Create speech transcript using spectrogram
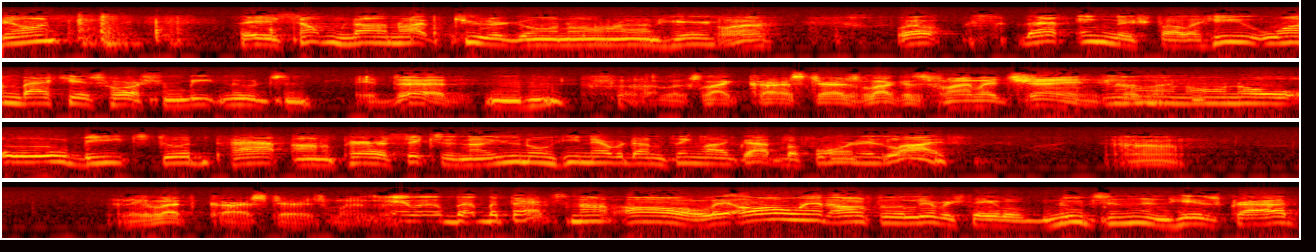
Dillon, there's something downright peculiar going on around here. What? Well, that English fella, he won back his horse from Pete Knudsen. He did? Mm-hmm. Looks like Carstairs' luck has finally changed, No, doesn't it? no, no. Old Pete stood pat on a pair of sixes. Now, you know he never done a thing like that before in his life. Oh. And he let Carstairs win. Yeah, well, but, but that's not all. They all went off to the livery stable, Knudsen and his crowd,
